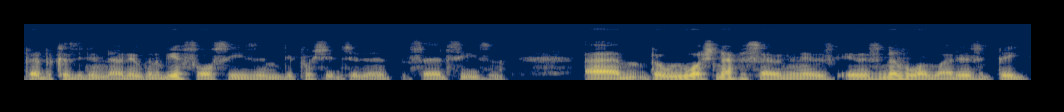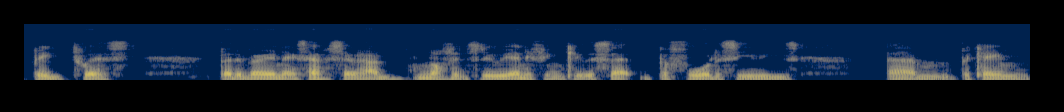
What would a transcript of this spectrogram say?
but because they didn't know they were going to be a fourth season, they pushed it to the third season. Um, but we watched an episode and it was it was another one where there was a big big twist, but the very next episode had nothing to do with anything. It was set before the series um, became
